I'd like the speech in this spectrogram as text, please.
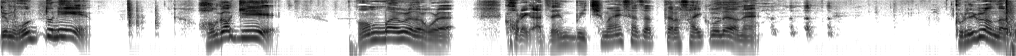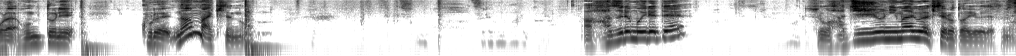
でも本当に、はがき、何枚ぐらいだろう、これ？これが全部1万円札だったら最高だよね。これいくらなんだろう、これ？本当に。これ、何枚来てんの？あ、外れも入れて？すごい、82枚ぐらい来てるというですね。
